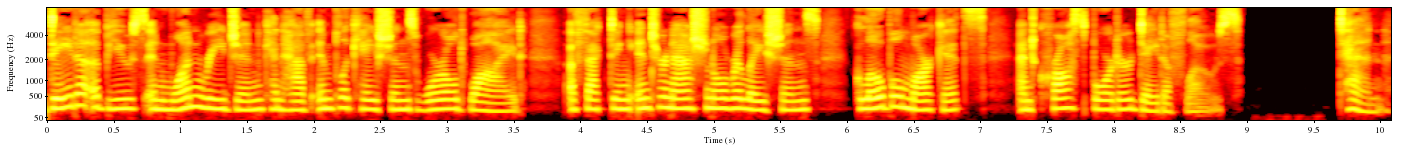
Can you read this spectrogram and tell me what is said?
data abuse in one region can have implications worldwide, affecting international relations, global markets, and cross border data flows. 10.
